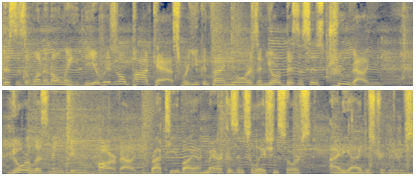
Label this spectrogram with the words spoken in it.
this is the one and only, the original podcast where you can find yours and your business's true value. You're listening to Our Value. Brought to you by America's Insulation Source, IDI Distributors.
